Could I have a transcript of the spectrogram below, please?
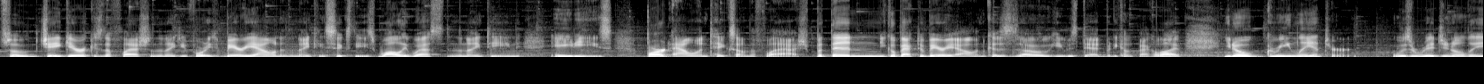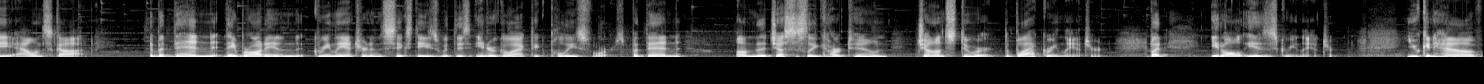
So Jay Garrick is the Flash in the 1940s, Barry Allen in the 1960s, Wally West in the 1980s, Bart Allen takes on the Flash. But then you go back to Barry Allen because, oh, he was dead, but he comes back alive. You know, Green Lantern was originally Alan Scott. But then they brought in Green Lantern in the 60s with this intergalactic police force. But then on the Justice League cartoon, John Stewart, the Black Green Lantern. But it all is Green Lantern. You can have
